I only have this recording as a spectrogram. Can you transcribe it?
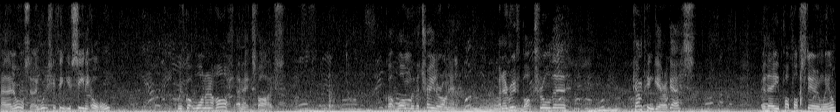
And then also, once you think you've seen it all, we've got one and a half MX5s. Got one with a trailer on it and a roof box for all the camping gear, I guess. With a pop-off steering wheel.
